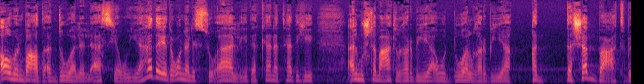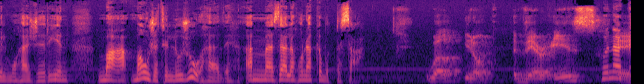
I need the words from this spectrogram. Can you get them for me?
أو من بعض الدول الآسيوية، هذا يدعونا للسؤال إذا كانت هذه المجتمعات الغربية أو الدول الغربية قد تشبعت بالمهاجرين مع موجة اللجوء هذه أم ما زال هناك متسع؟ well, you know, هناك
